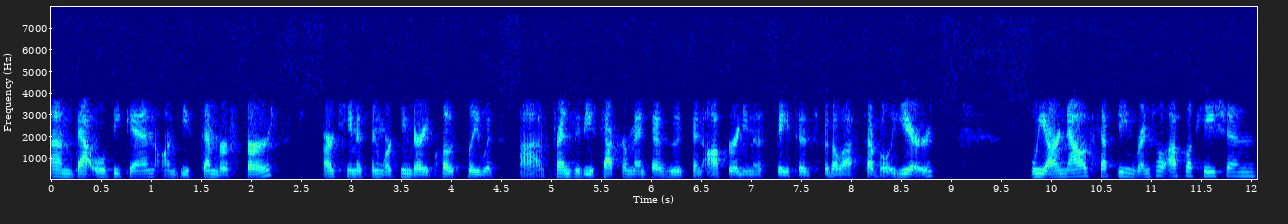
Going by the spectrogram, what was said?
Um, that will begin on December 1st. Our team has been working very closely with uh, Friends of East Sacramento, who's been operating those spaces for the last several years. We are now accepting rental applications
